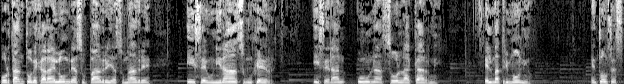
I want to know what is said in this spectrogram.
Por tanto, dejará el hombre a su padre y a su madre y se unirá a su mujer y serán una sola carne. El matrimonio. Entonces,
